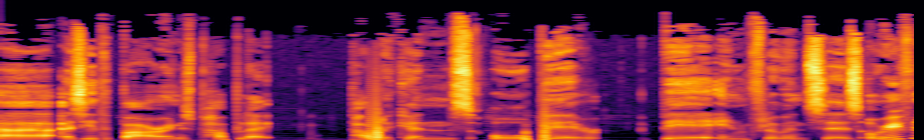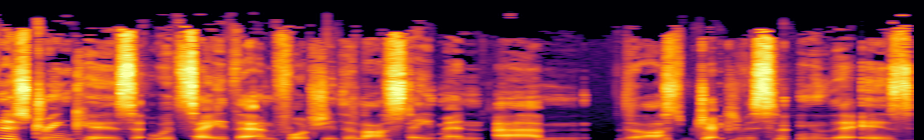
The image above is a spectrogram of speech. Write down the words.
uh, as either bar owners, public publicans, or beer beer influencers, or even as drinkers, would say that unfortunately the last statement, um, the last objective is something that is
